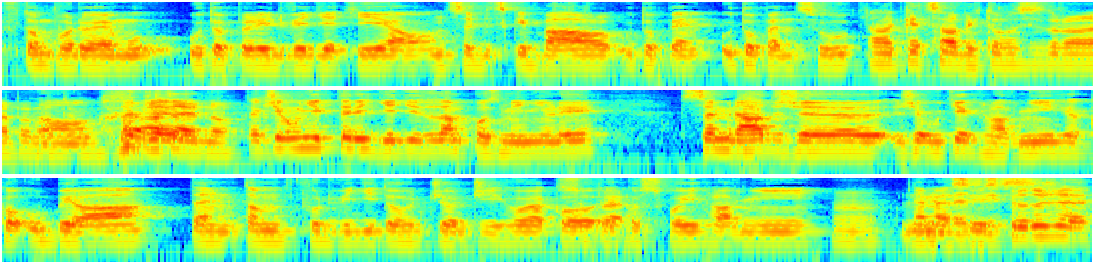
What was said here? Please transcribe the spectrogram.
v tom vodojemu utopili dvě děti a on se vždycky bál utopen, utopenců. Ale kecal bych, tohle si zrovna nepamatuju. No, takže, to jedno. takže u některých dětí to tam pozměnili. Jsem rád, že, že u těch hlavních, jako u Billa, ten tam furt vidí toho Georgieho jako, jako svoji hlavní hmm. nemesis, nemesis, protože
